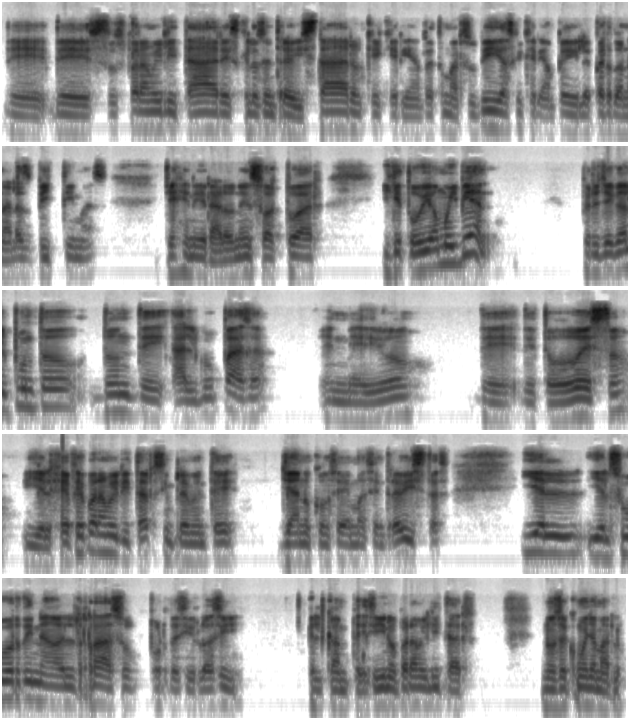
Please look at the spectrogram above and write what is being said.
de, de estos paramilitares que los entrevistaron, que querían retomar sus vidas, que querían pedirle perdón a las víctimas que generaron en su actuar y que todo iba muy bien. Pero llega el punto donde algo pasa en medio de, de todo esto y el jefe paramilitar simplemente ya no concede más entrevistas y el, y el subordinado, el raso, por decirlo así, el campesino paramilitar, no sé cómo llamarlo,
